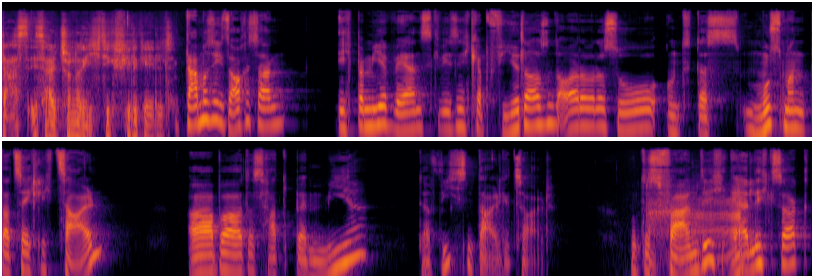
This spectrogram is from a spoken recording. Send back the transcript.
das ist halt schon richtig viel Geld. Da muss ich jetzt auch sagen, ich, bei mir wären es gewesen, ich glaube 4000 Euro oder so und das muss man tatsächlich zahlen. Aber das hat bei mir der Wiesenthal gezahlt. Und das Aha. fand ich, ehrlich gesagt,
